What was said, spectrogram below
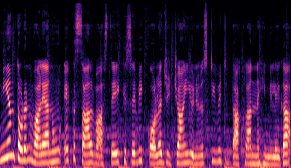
ਨਿਯਮ ਤੋੜਨ ਵਾਲਿਆਂ ਨੂੰ 1 ਸਾਲ ਵਾਸਤੇ ਕਿਸੇ ਵੀ ਕਾਲਜ ਜਾਂ ਯੂਨੀਵਰਸਿਟੀ ਵਿੱਚ ਦਾਖਲਾ ਨਹੀਂ ਮਿਲੇਗਾ।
